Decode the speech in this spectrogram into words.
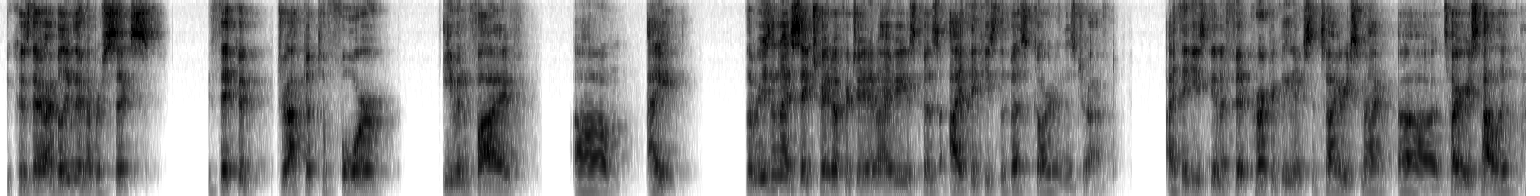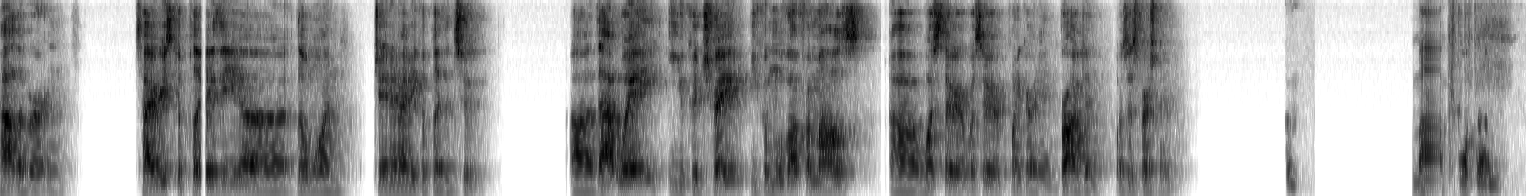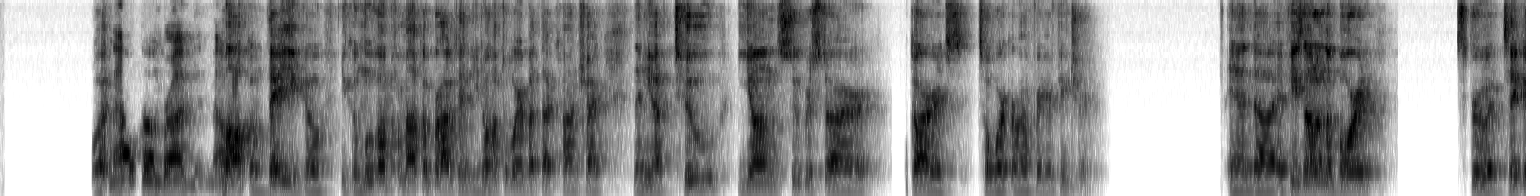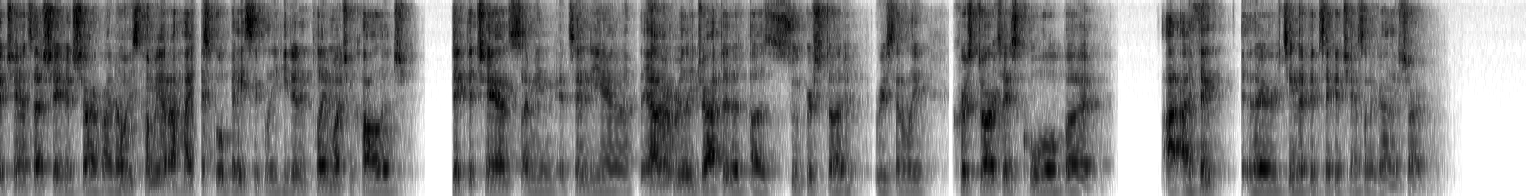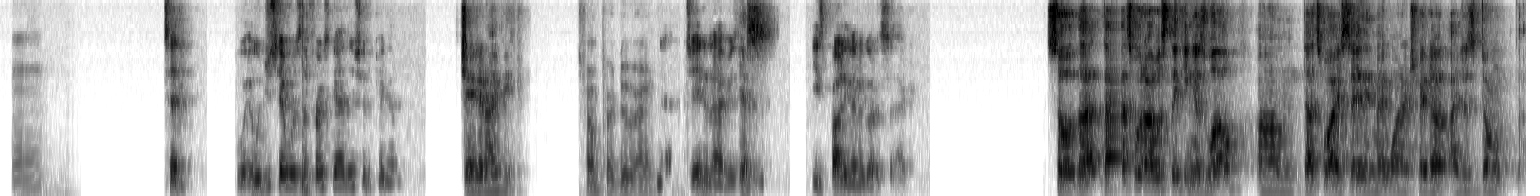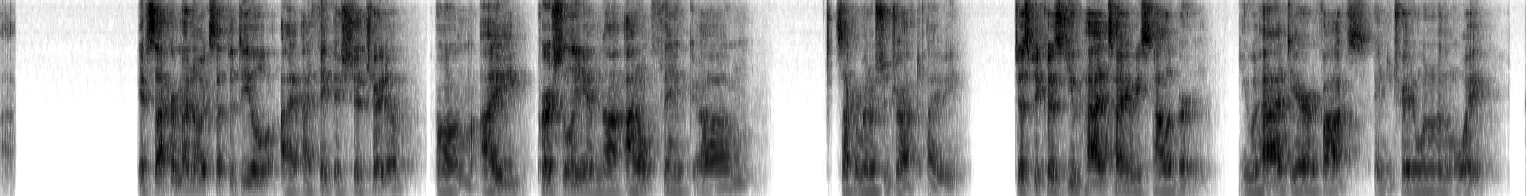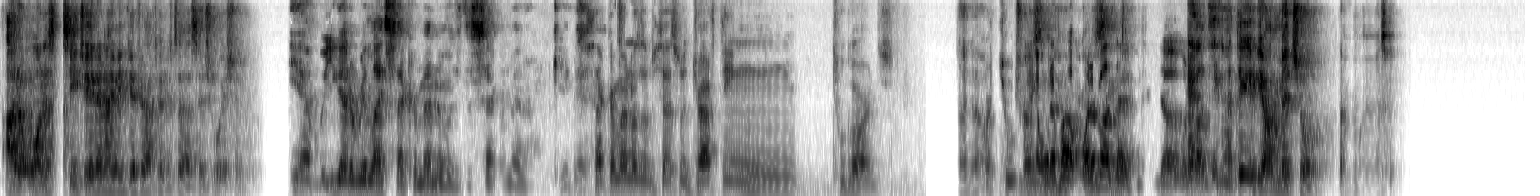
because they're, I believe they're number six. If they could draft up to four, even five, um, I. The reason I say trade up for Jaden Ivey is because I think he's the best guard in this draft. I think he's going to fit perfectly next to Tyrese Mac, uh, Tyrese Hall- Halliburton. Tyrese could play the uh, the one. Jaden Ivey could play the two. Uh, that way, you could trade. You could move on from Miles. Uh, what's their What's their point guard name? Brogdon. What's his first name? Malcolm. Malcolm What? Malcolm Brogdon. Malcolm. Malcolm. There you go. You can move on from Malcolm Brogdon. You don't have to worry about that contract. Then you have two young superstar guards to work around for your future. And uh, if he's not on the board, screw it. Take a chance at Shaedon Sharpe. I know he's coming out of high school. Basically, he didn't play much in college. Take the chance. I mean, it's Indiana. They haven't really drafted a, a super stud recently. Chris Duarte's cool, but I, I think they're a team that could take a chance on a guy like Sharpe. Mm-hmm. said, wait, who'd you say was the first guy they should pick up? Jaden Ivey. From Purdue, right? Jaden Ivey's. Yes. He's probably gonna go to SAC. So that that's what I was thinking as well. Um, that's why I say they might want to trade up. I just don't. If Sacramento accept the deal, I, I think they should trade up. Um, I personally am not. I don't think um, Sacramento should draft Ivey, just because you had Tyrese Halliburton, you had De'Aaron Fox, and you traded one of them away. I don't want to see Jaden Ivey get drafted into that situation. Yeah, but you got to realize Sacramento is the Sacramento Yeah, Kings. Sacramento's obsessed with drafting two guards. I know. Or two Trust what about what about that? The, what about And they? Davion Mitchell. That.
